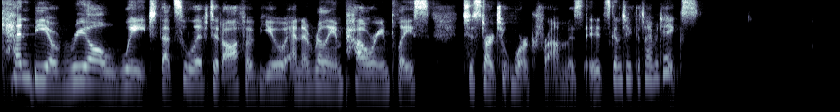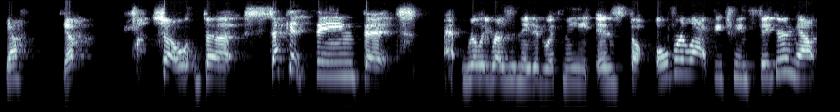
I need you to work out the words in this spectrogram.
can be a real weight that's lifted off of you and a really empowering place to start to work from is it's going to take the time it takes yeah yep so the second thing that really resonated with me is the overlap between figuring out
